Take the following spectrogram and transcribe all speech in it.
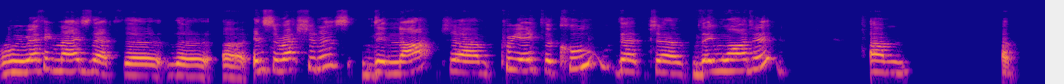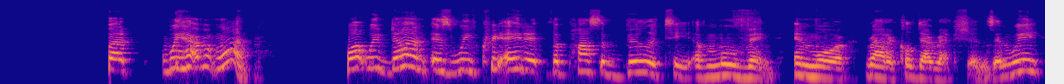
we recognize that the the uh, insurrectionists did not um, create the coup that uh, they wanted, um, but we haven't won. What we've done is we've created the possibility of moving in more radical directions. And we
